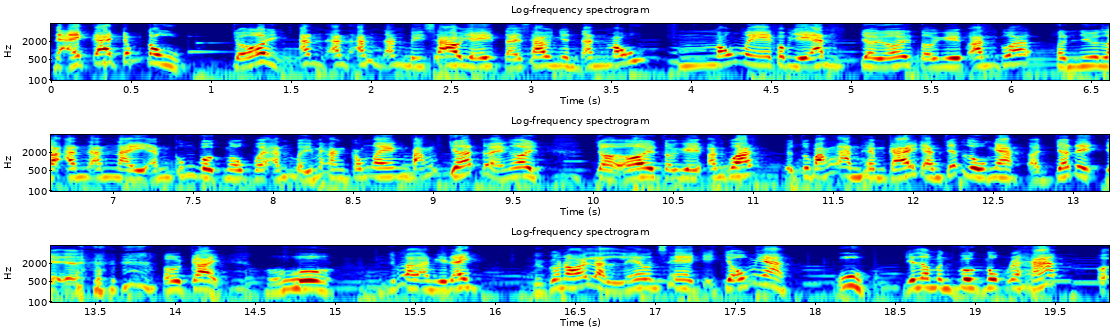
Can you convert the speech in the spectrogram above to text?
đại ca trong tù. Trời ơi anh anh anh anh bị sao vậy? Tại sao nhìn anh máu máu me không vậy anh? Trời ơi tội nghiệp anh quá. Hình như là anh anh này anh cũng vượt ngục và anh bị mấy thằng công an bắn chết các bạn ơi. Trời ơi tội nghiệp anh quá. Để tôi bắn anh thêm cái cho anh chết luôn nha. À, chết đi. Ok. Ồ, chúng ta làm gì đây? Đừng có nói là leo lên xe chạy trốn nha. Ồ, vậy là mình vượt ngục rồi hả? À,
